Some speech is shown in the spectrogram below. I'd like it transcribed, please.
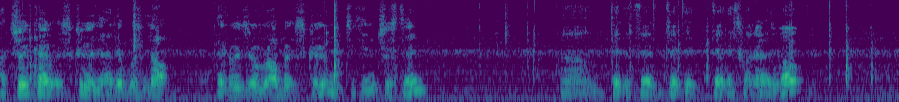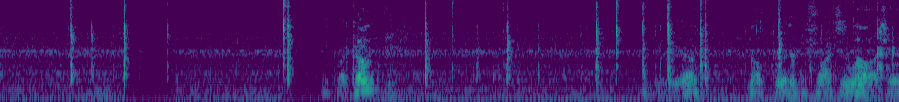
I took out a screw there that was not an original Robert screw, which is interesting. Um, take, take this one out as well. If I can. There we go. That's up a fight as well actually.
